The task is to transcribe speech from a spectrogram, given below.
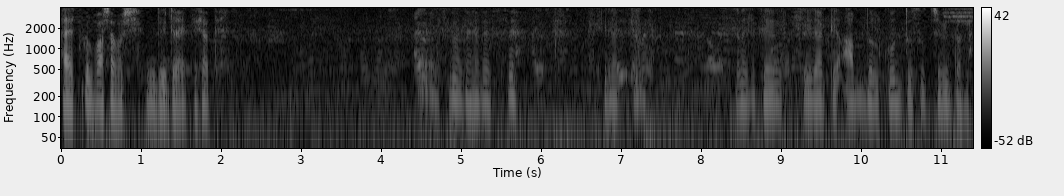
হাই স্কুল পাশাপাশি দুইটা একই সাথে। এখানে দেখা যাচ্ছে এখানে আব্দুল কুদ্দুস উচ্চ বিদ্যালয়।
